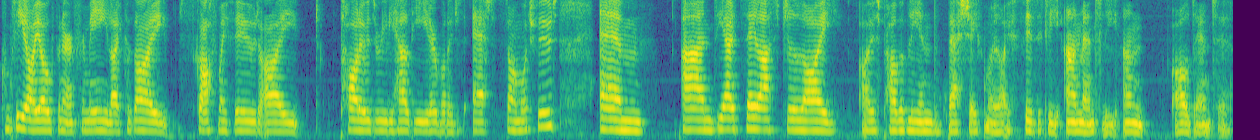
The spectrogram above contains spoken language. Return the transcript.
complete eye opener for me like because i scoffed my food i thought i was a really healthy eater but i just ate so much food. Um and yeah i'd say last july i was probably in the best shape of my life physically and mentally and all down to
